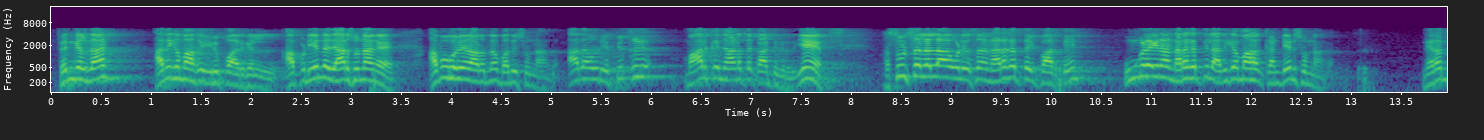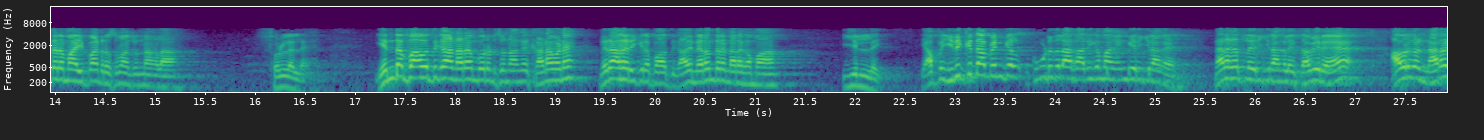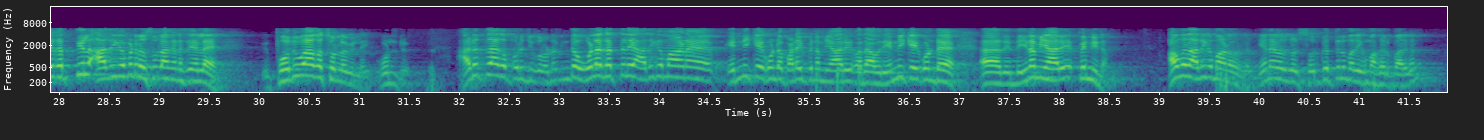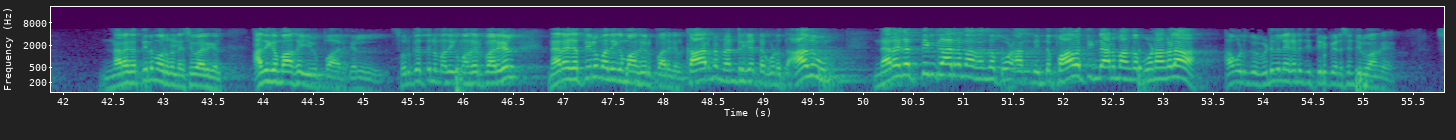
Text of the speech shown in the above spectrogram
பெண்கள் தான் அதிகமாக இருப்பார்கள். அப்படி என்ன யார் சொன்னாங்க? அபுஹுரேரா தான் பதில் சொன்னாங்க. அது அவருடைய ஃபிக்ஹ் மார்க்க ஞானத்தை காட்டுகிறது. ஏன்? ரசூல் சல்லா அலைஹி நரகத்தை பார்த்தேன். உங்களை நான் நரகத்தில் அதிகமாக கண்டேன்னு சொன்னாங்க. நிரந்தரமாயிப்பான் ரசூலுல்லாஹ் சொன்னாங்களா? சொல்லலை. எந்த பாவத்துக்காக நரகம் போறேன்னு சொன்னாங்க? கணவனை நிராகரிக்கிற பாவத்துக்கு. அது நிரந்தர நரகமா? இல்லை. அப்ப இதுக்கு தான் பெண்கள் கூடுதலாக அதிகமாக எங்க இருக்கிறாங்க? நரகத்தில் இருக்கிறாங்களே தவிர அவர்கள் நரகத்தில் அதிகம் என்று ரசூலுல்லாஹ் என்ன செய்யல? பொதுவாக சொல்லவில்லை. ஒன்று. அடுத்ததாக புரிஞ்சுக்கொள்ளணும் இந்த உலகத்திலே அதிகமான எண்ணிக்கை கொண்ட படைப்பினம் யாரு? அதாவது எண்ணிக்கை கொண்ட இந்த இனம் யாரு? பெண்ணினம். அவங்க அதிகமானவர்கள். என இவர்கள் சொர்க்கத்திலும் அதிகமாக இருப்பார்கள். நரகத்திலும் அவர்கள் நெசுவார்கள் அதிகமாக இருப்பார்கள். சொர்க்கத்திலும் அதிகமாக இருப்பார்கள். நரகத்திலும் அதிகமாக இருப்பார்கள். காரணம் நன்றி கட்ட குணத்தை. அதுவும் நரகத்தின் காரணமாக அங்கே போ அந்த இந்த பாவத்தின் காரணமாக அங்கே போனாங்களா? அவங்களுக்கு விடுதலை கிடைச்சி திருப்பி என்ன செஞ்சிருவாங்க?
